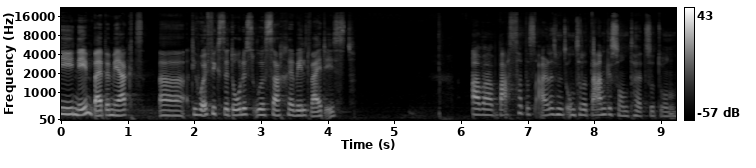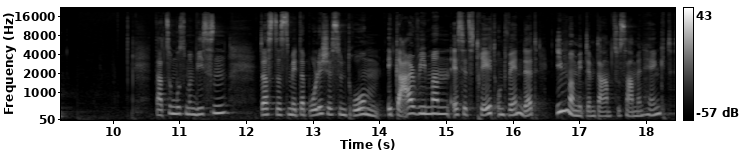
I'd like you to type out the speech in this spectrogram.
die nebenbei bemerkt äh, die häufigste Todesursache weltweit ist. Aber was hat das alles mit unserer Darmgesundheit zu tun? Dazu muss man wissen, dass das metabolische Syndrom, egal wie man es jetzt dreht und wendet, immer mit dem Darm zusammenhängt.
